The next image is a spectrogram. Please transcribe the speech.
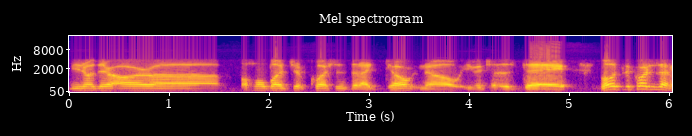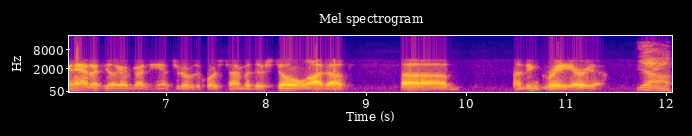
you know, there are uh, a whole bunch of questions that I don't know even to this day. Most of the questions I've had, I feel like I've gotten answered over the course of time, but there's still a lot of, um, I think, gray area. Yeah,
